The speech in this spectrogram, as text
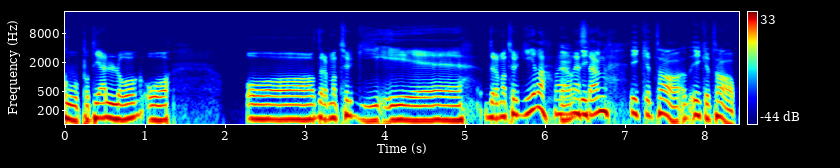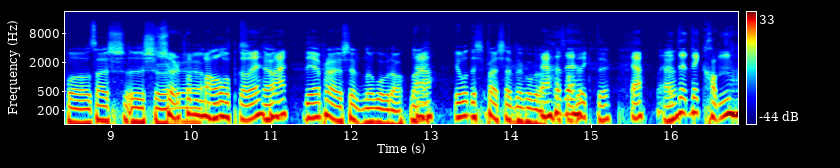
god på dialog og og dramaturgi i Dramaturgi, da, Ja, neste gang. Ikke ta, ikke ta på seg sjøl alt. for mange oppgaver. Ja. Det pleier sjelden å gå bra. Nei. Ja. Jo, det pleier sjelden å gå bra. Ja, det- det. Det, det kan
